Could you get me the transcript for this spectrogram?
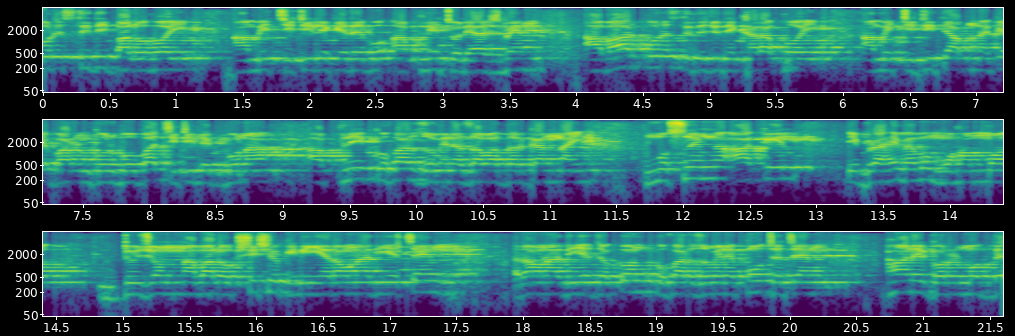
পরিস্থিতি ভালো হয়, আমি চিঠি লিখে দেব, আপনি চলে আসবেন। আবার পরিস্থিতি যদি খারাপ হয়, আমি চিঠিতে আপনাকে বারণ করব বা চিঠি লিখব না। আপনি কুফার জমিনে যাওয়ার দরকার নাই। মুসলিম না আকিল, ইব্রাহিম এবং মোহাম্মদ দুজন নাবালক শিশুকে নিয়ে রওনা দিয়েছেন রওনা দিয়ে যখন কুফার জমিনে পৌঁছেছেন হানের ঘরের মধ্যে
